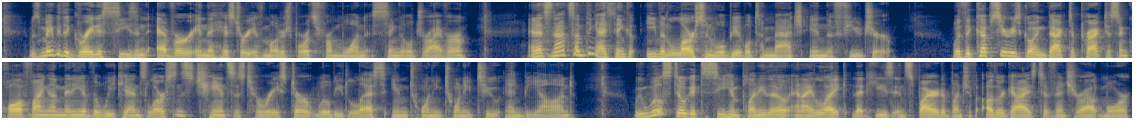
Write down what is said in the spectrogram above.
It was maybe the greatest season ever in the history of motorsports from one single driver. And it's not something I think even Larson will be able to match in the future. With the Cup Series going back to practice and qualifying on many of the weekends, Larson's chances to race dirt will be less in 2022 and beyond. We will still get to see him plenty though, and I like that he's inspired a bunch of other guys to venture out more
